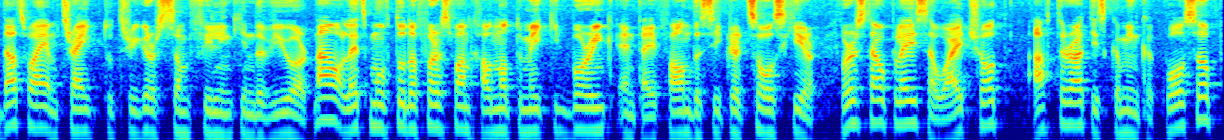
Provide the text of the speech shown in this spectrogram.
that's why I'm trying to trigger some feeling in the viewer. Now let's move to the first one, how not to make it boring, and I found the secret sauce here. First I'll place a wide shot, after that is coming a close-up,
